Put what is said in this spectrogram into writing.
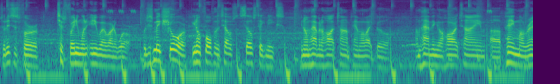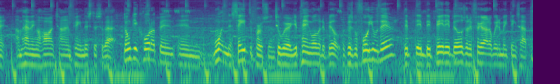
So this is for tips for anyone anywhere around the world. But just make sure you don't fall for the sales techniques. You know, I'm having a hard time paying my light bill. I'm having a hard time uh, paying my rent. I'm having a hard time paying this, this, or that. Don't get caught up in, in wanting to save the person to where you're paying all of the bills. Because before you were there, they, they, they pay their bills or they figured out a way to make things happen.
